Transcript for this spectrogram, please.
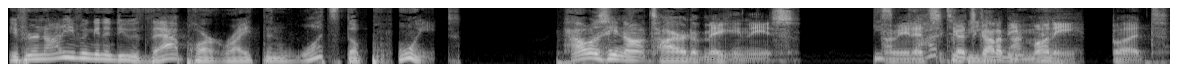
if you're not even going to do that part right, then what's the point? How is he not tired of making these? He's I mean, it's it's got to be money, but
